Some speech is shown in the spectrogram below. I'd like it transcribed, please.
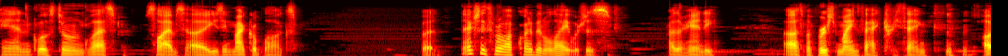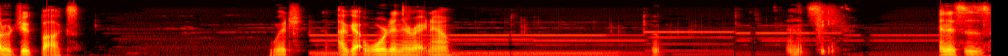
and glowstone glass slabs uh, using microblocks. But they actually throw off quite a bit of light, which is rather handy. Uh, it's my first Mine Factory thing, auto jukebox, which I've got Ward in there right now. Let's see. And this is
